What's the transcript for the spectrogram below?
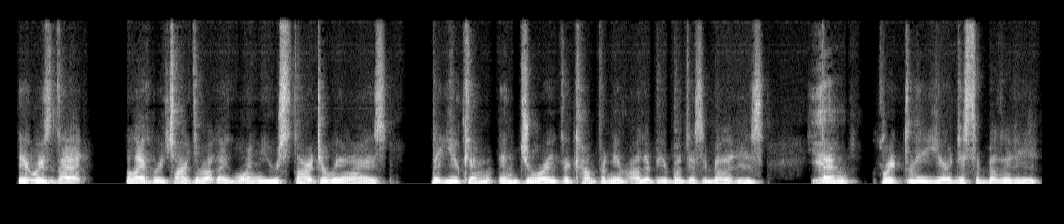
It was that, like we talked about, like when you start to realize that you can enjoy the company of other people with disabilities, yeah. then quickly your disability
